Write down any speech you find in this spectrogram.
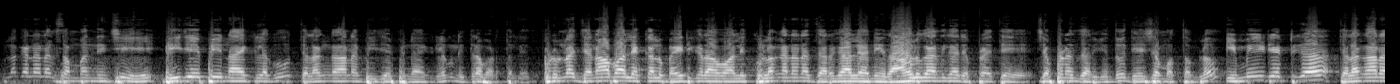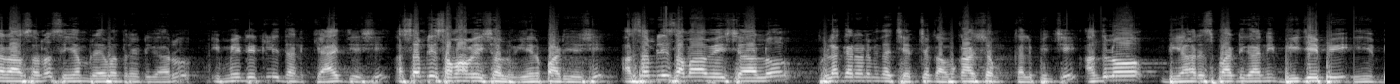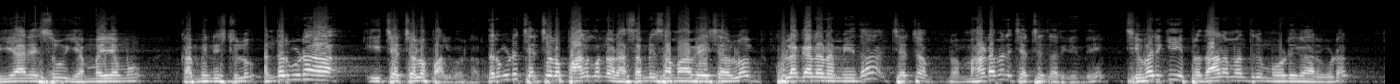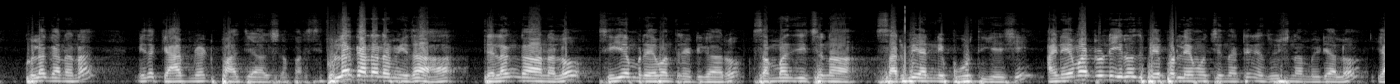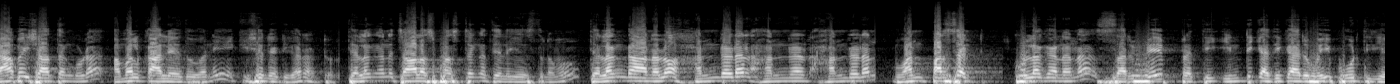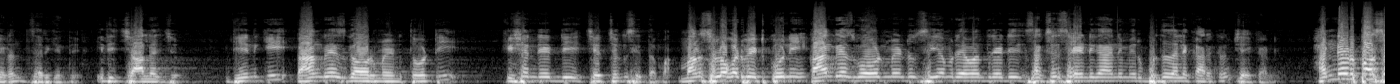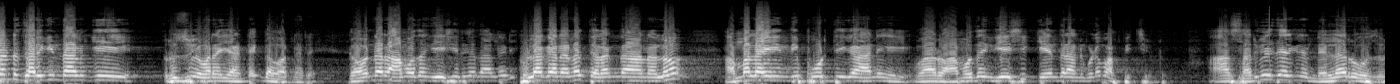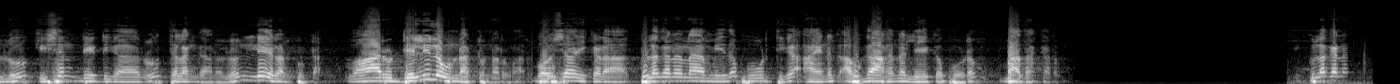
కులగణనకు సంబంధించి బీజేపీ నాయకులకు తెలంగాణ బీజేపీ నాయకులకు నిద్ర పడతలేదు. ఇప్పుడున్న జనాభా లెక్కలు బయటికి రావాలి కులగణన జరగాలి అని రాహుల్ గాంధీ గారు ఎప్పుడైతే చెప్పడం జరిగిందో దేశం మొత్తంలో ఇమ్మీడియట్గా తెలంగాణ రాష్ట్రంలో సీఎం రేవంత్ రెడ్డి గారు ఇమ్మీడియట్లీ దాన్ని క్యాచ్ చేసి అసెంబ్లీ సమావేశాలు ఏర్పాటు చేసి అసెంబ్లీ సమావేశాల్లో కులగణన మీద చర్చకు అవకాశం కల్పించి అందులో బీఆర్ఎస్ పార్టీ గాని బీజేపీ బీఆర్ఎస్ ఎంఐఎం కమ్యూనిస్టులు అందరు కూడా ఈ చర్చలో పాల్గొన్నారు. అందరు కూడా చర్చలో పాల్గొన్నారు. అసెంబ్లీ సమావేశంలో కులగణన మీద చర్చ బ్రహ్మాండమైన చర్చ జరిగింది. చివరికి ప్రధానమంత్రి మోడీ గారు కూడా కులగణన మీద కేబినెట్ పాస్ చేయాల్సిన పరిస్థితి. కులగణన మీద తెలంగాణలో సీఎం రేవంత్ రెడ్డి గారు సంబంధించిన సర్వే అన్ని పూర్తి చేసి ఆయన ఏమంటుండే ఈ రోజు పేపర్లు ఏమొచ్చిందంటే నేను చూసిన మీడియాలో యాభై శాతం కూడా అమలు కాలేదు అని కిషన్ రెడ్డి గారు అంటారు తెలంగాణ చాలా స్పష్టంగా తెలియజేస్తున్నాము. తెలంగాణలో hundred and hundred hundred and one percent కులగణన సర్వే ప్రతి ఇంటికి అధికారి పోయి పూర్తి చేయడం జరిగింది. ఇది ఛాలెంజ్. దీనికి కాంగ్రెస్ గవర్నమెంట్ తోటి కిషన్ రెడ్డి చర్చకు సిద్ధమా? మనసులో ఒకటి పెట్టుకొని Congress government CM Revanth Reddy success అయ్యండి కానీ మీరు బుద్ధదల్లే కార్యక్రమం చేయకండి. హండ్రెడ్ పర్సెంట్ జరిగిన దానికి రుజువు ఎవరయ్యా అంటే గవర్నరే. గవర్నర్ ఆమోదం చేసింది కదా ఆల్రెడీ. కులగణన తెలంగాణలో అమలైంది పూర్తిగా అని వారు ఆమోదం చేసి కేంద్రాన్ని కూడా పంపించిండు ఆ సర్వే జరిగిన నెల రోజులు కిషన్ రెడ్డి గారు తెలంగాణలో లేరు అనుకుంటా వారు ఢిల్లీలో ఉన్నట్టున్నారు వారు. బహుశా ఇక్కడ కులగణన మీద పూర్తిగా ఆయనకు అవగాహన లేకపోవడం బాధాకరం. ఈ కులగణన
